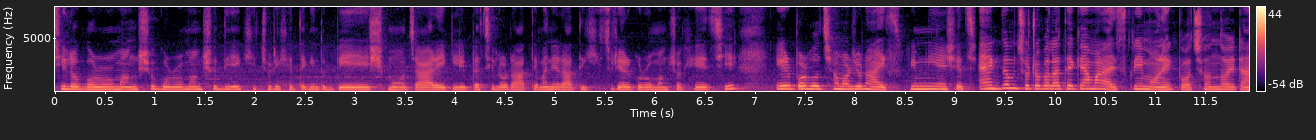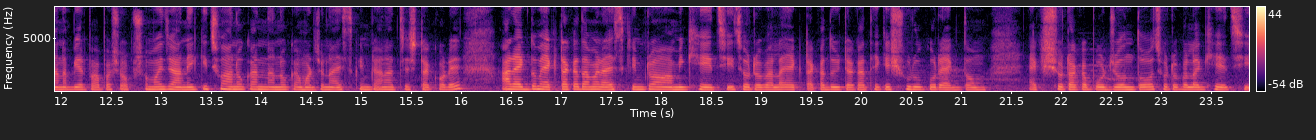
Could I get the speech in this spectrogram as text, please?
ছিল গরুর মাংস। গরুর মাংস দিয়ে খিচুড়ি খেতে কিন্তু বেশ মজা। আর এই ক্লিপটা ছিল রাতে। মানে রাতে খিচুড়ি আর গরুর মাংস খেয়েছি। এরপর হচ্ছে আমার জন্য আইসক্রিম নিয়ে এসেছে। একদম ছোটবেলা থেকে আমার আইসক্রিম অনেক পছন্দ। এটা আনাবিয়ার পাপা সব সময় জানে, কিছু আনুক আর নানুক আমার জন্য আইসক্রিমটা আনার চেষ্টা করে। আর একদম এক টাকা দামের আইসক্রিমটাও আমি খেয়েছি ছোটোবেলায়, এক টাকা, দুই টাকা থেকে শুরু করে একদম একশো টাকা পর্যন্ত ছোটোবেলায় খেয়েছি।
